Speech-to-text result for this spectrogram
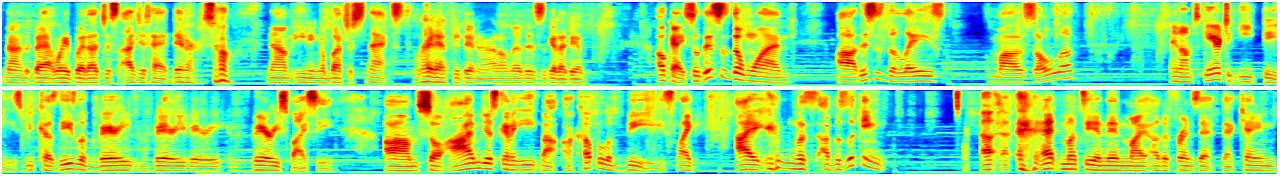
Not in a bad way, but I just I just had dinner, so now I'm eating a bunch of snacks right after dinner. I don't know if this is a good idea. Okay, so this is the one. Uh, this is the Lay's Masala and I'm scared to eat these because these look very, very, very, very spicy. Um, so I'm just gonna eat about a couple of these. Like I was, I was looking uh, at Muncie and then my other friends that that came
